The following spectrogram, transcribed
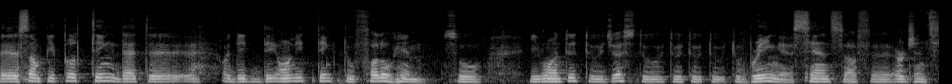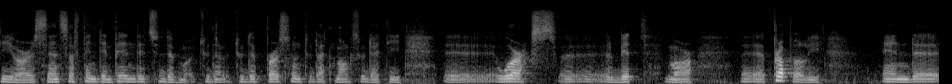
uh, some people think that, uh, or they, they only think to follow him. So he wanted to just to, to, to, to, to bring a sense of uh, urgency or a sense of independence to the, to the, to the person, to that monk, so that he uh, works uh, a bit more uh, properly. And uh,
